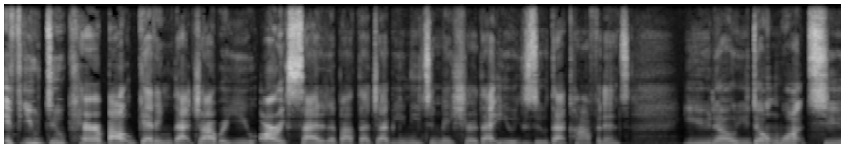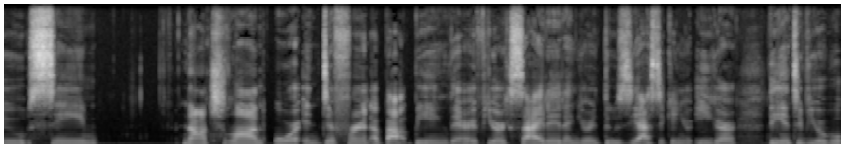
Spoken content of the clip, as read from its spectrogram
if you do care about getting that job or you are excited about that job, you need to make sure that you exude that confidence. You know, you don't want to seem nonchalant or indifferent about being there. If you're excited and you're enthusiastic and you're eager, the interviewer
